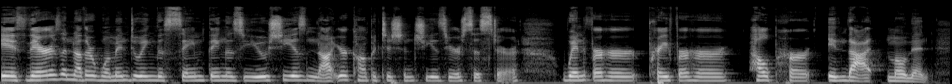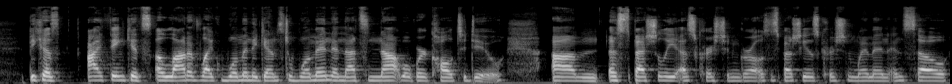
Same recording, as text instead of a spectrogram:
if there is another woman doing the same thing as you, she is not your competition, she is your sister. Win for her, pray for her, help her in that moment. Because I think it's a lot of like woman against woman, and that's not what we're called to do, um, especially as Christian girls, especially as Christian women. And so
